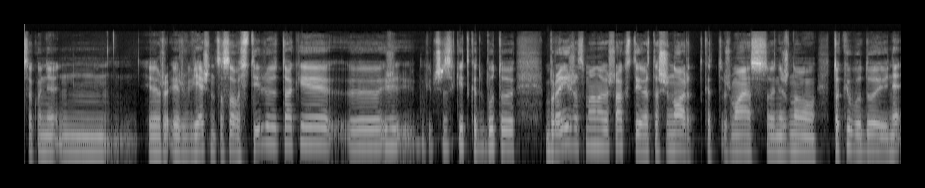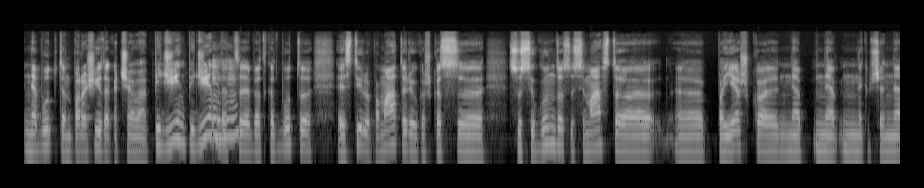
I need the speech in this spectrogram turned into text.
sakau, ne, ir, ir viešinti tą savo stilių tokį, e, kaip čia sakyti, kad būtų braižas mano kažkoks, tai aš noriu, kad žmonės, nežinau, tokiu būdu ne, nebūtų ten parašyta, kad čia va, pidžin, pidžin, Mhm. bet, bet kad būtų e, stilių pamatorių, kažkas e, susigundo, susimasto, paieško, ne, ne, ne, kaip čia, ne,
